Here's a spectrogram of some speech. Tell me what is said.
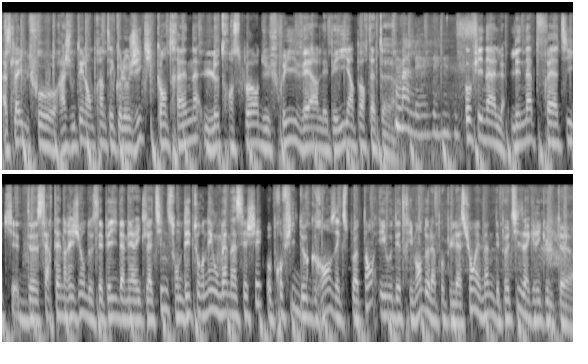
À cela, il faut rajouter l'empreinte écologique qu'entraîne le transport du fruit vers les pays importateurs. Malaise. Au final, les nappes phréatiques de certaines régions de ces pays d'Amérique latine sont détournées ou même asséchées au profit de grands exploitants et au détriment de la population et même des petits agriculteurs.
